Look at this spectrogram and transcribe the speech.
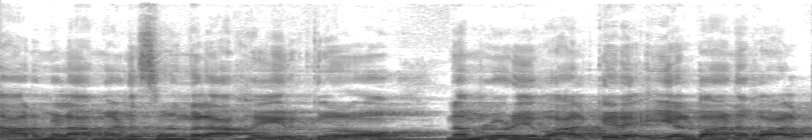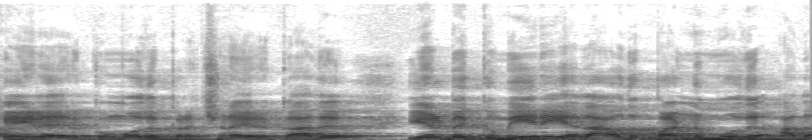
நார்மலாக மனுஷங்களாக இருக்கிறோம். நம்மளுடைய வாழ்க்கையில் இயல்பான வாழ்க்கையில் இருக்கும்போது பிரச்சனை இருக்காது. இயல்புக்கு மீறி ஏதாவது பண்ணும்போது அது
